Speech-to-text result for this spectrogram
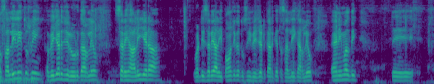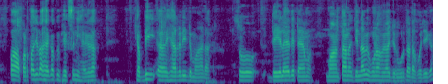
ਤਸੱਲੀ ਲਈ ਤੁਸੀਂ ਵਿਜ਼ਿਟ ਜ਼ਰੂਰ ਕਰ ਲਿਓ। ਸਰਹਾਲੀ ਜਿਹੜਾ, ਵੱਡੀ ਸਰਹਾਲੀ ਪਹੁੰਚ ਕੇ ਤੁਸੀਂ ਵਿਜ਼ਿਟ ਕਰਕੇ ਤਸੱਲੀ ਕਰ ਲਿਓ ਐਨੀਮਲ ਦੀ। ਤੇ ਭਾਅ ਪੜਤਾ ਜਿਹੜਾ ਹੈਗਾ ਕੋਈ ਫਿਕਸ ਨਹੀਂ ਹੈਗਾ। 26 ਹਜ਼ਾਰ ਜਿਹੜੀ ਡਿਮਾਂਡ ਆ। ਸੋ ਦੇ ਲੈ ਦੇ ਟਾਈਮ ਮਾਨਤਾਨ ਜਿੰਨਾ ਵੀ ਹੋਣਾ ਹੋਇਆ ਜ਼ਰੂਰ ਤੁਹਾਡਾ ਹੋ ਜਾਏਗਾ।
